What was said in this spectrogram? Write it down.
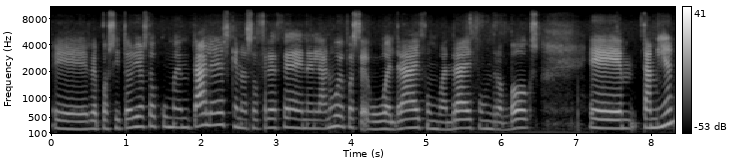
Eh, repositorios documentales que nos ofrecen en la nube, pues Google Drive, un OneDrive, un Dropbox. Em, también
